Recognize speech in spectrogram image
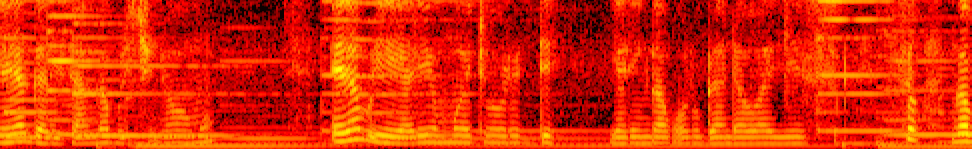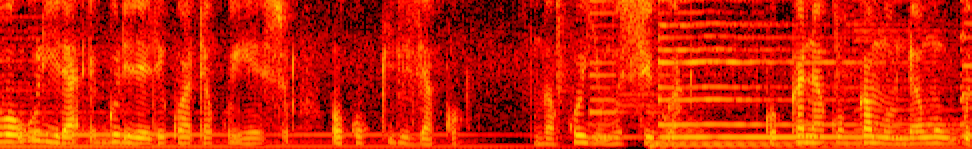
yayagalizanga buli kinoomu era buli eyali emwetoolodde yalinga wooluganda wa yesu. So nga bw'owulira eggulire erikwata ku yesu okukkiriza-kwo nga kuyimusibwa kokka na kokka munda mu ggwe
